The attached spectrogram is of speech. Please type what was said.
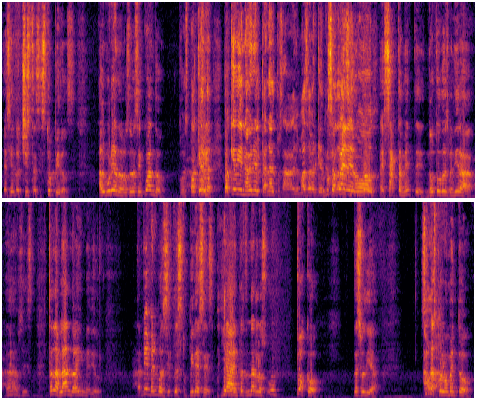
y haciendo chistes estúpidos, albureándonos de vez en cuando. Pues ¿para ¿Por qué? ¿para qué viene a ver el canal? Pues además a ver qué se puede, decimos. doctor. Exactamente. No todo es venir a. Ah, sí, están hablando ahí medio. También venimos a decirte estupideces y a entretenerlos un poco de su día. Sin más por el momento.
